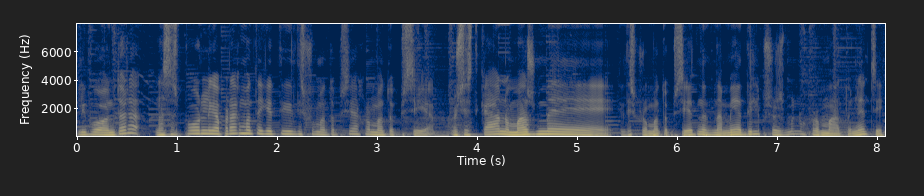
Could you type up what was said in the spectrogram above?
Λοιπόν, τώρα να σας πω λίγα πράγματα για τη δυσχρωματοψία-χρωματοψία. Ουσιαστικά ονομάζουμε δυσχρωματοψία την αδυναμία αντίληψης ορισμένων χρωμάτων, έτσι.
